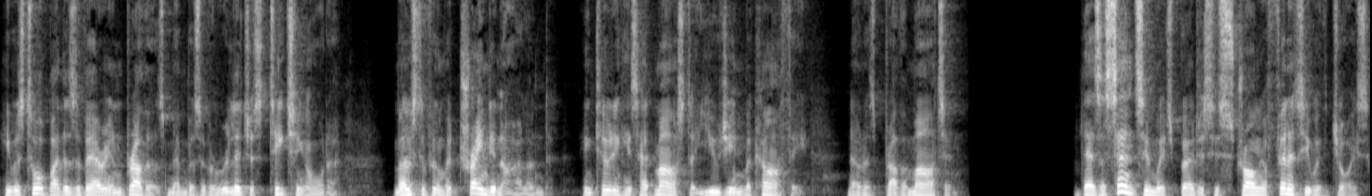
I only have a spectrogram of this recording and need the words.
he was taught by the Xaverian brothers, members of a religious teaching order, most of whom had trained in Ireland including his headmaster, Eugene McCarthy, known as Brother Martin. There's a sense in which Burgess's strong affinity with Joyce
